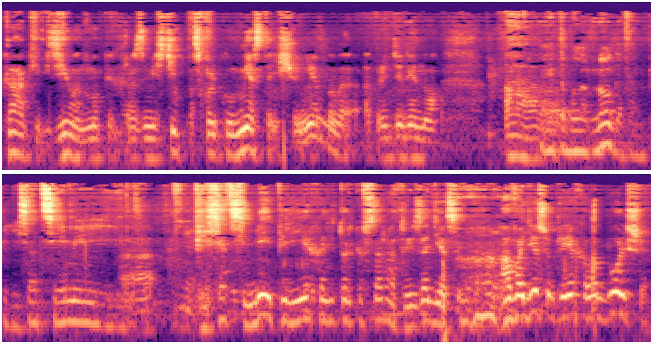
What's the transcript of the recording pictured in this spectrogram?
как и где он мог их разместить, поскольку места еще не было определено. А, это было много, там 50 семей. 50 а, семей переехали только в Саратов из Одессы. А в Одессу приехало больше.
